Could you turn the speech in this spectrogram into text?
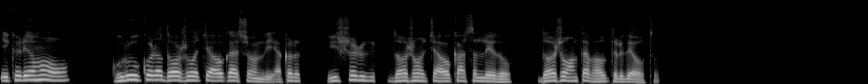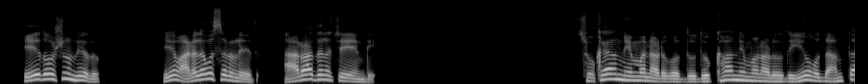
ఇక్కడేమో గురువు కూడా దోషం వచ్చే అవకాశం ఉంది. అక్కడ ఈశ్వరుడికి దోషం వచ్చే అవకాశం లేదు. దోషం అంతా భక్తుడిదే అవుతుంది. ఏ దోషం లేదు. ఏం అడగవసరం లేదు. ఆరాధన చేయండి. సుఖాన్ని ఇమ్మని అడగొద్దు దుఃఖాన్ని ఇమ్మని అడగద్దు ఏ వద్దు అంతా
